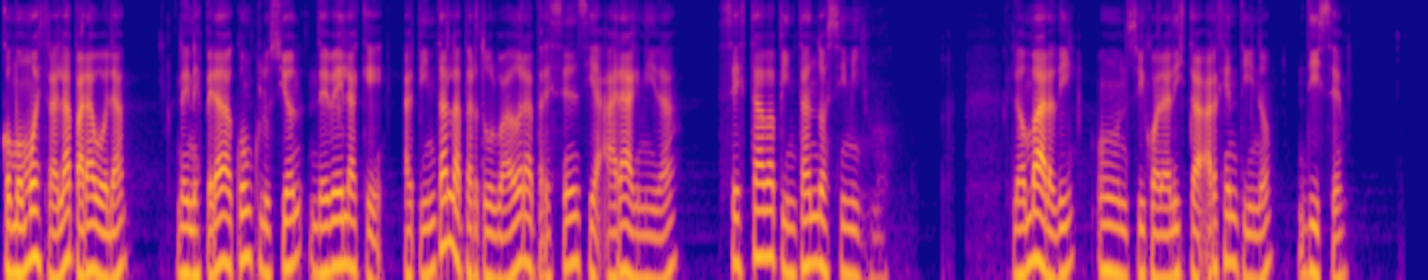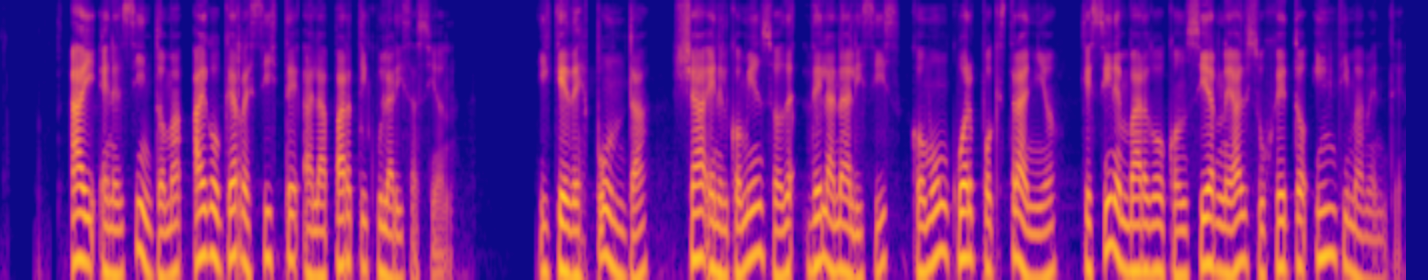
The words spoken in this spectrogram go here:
Como muestra la parábola, la inesperada conclusión devela que, al pintar la perturbadora presencia arácnida, se estaba pintando a sí mismo. Lombardi, un psicoanalista argentino, dice, hay en el síntoma algo que resiste a la particularización y que despunta ya en el comienzo del análisis como un cuerpo extraño que sin embargo concierne al sujeto íntimamente.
